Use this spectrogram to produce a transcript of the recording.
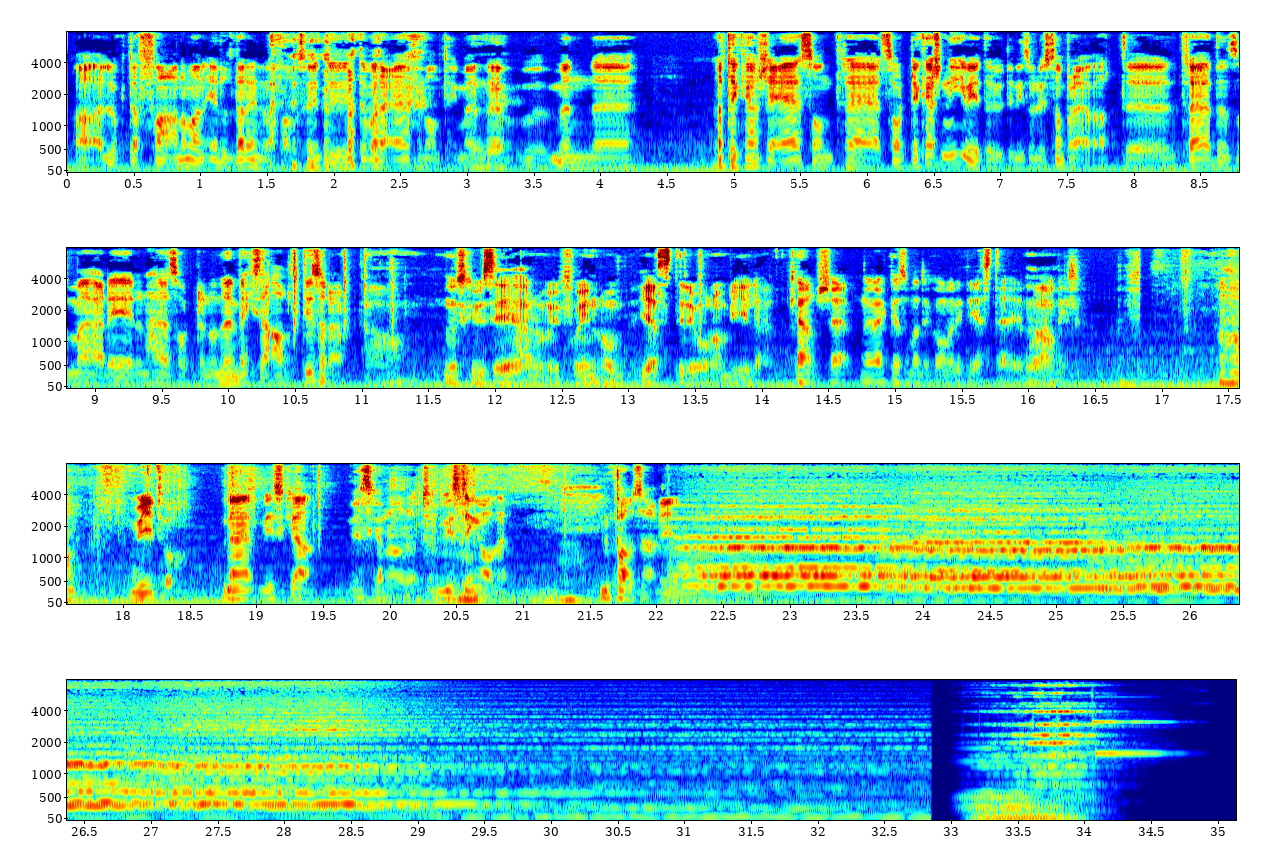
Ja, luktar fan om man eldar den i alla fall. Så jag vet inte vad det är för någonting. Men, Nej. men eh, att det kanske är sån träsort. Det kanske ni vet där ute, ni som lyssnar på det här. Att eh, träden som är här, det är den här sorten. Och den växer alltid sådär. Ja, nu ska vi se här om vi får in några gäster i våran bil här. Kanske. Nu verkar det som att det kommer lite gäster i våran bil. Jaha. Vi två. Nej, vi ska, vi ska nörda. Vi stänger av det. Vi pausar.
